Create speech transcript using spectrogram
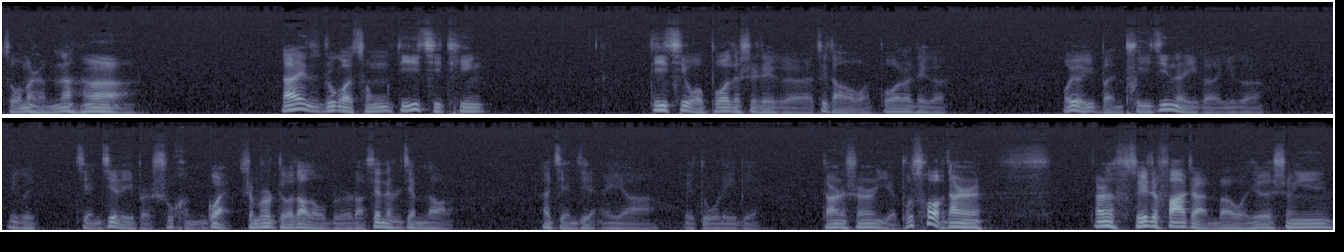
琢磨什么呢？嗯，来，如果从第一期听。第一期我播的是这个，最早我播了这个，我有一本普希金的一个一个一个简介的一本书，很怪，什么时候得到的我不知道，现在是见不到了。他简介，哎呀，给读了一遍，当然声音也不错，但是但是随着发展吧，我觉得声音，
